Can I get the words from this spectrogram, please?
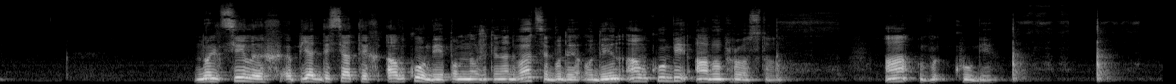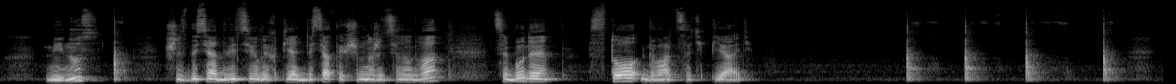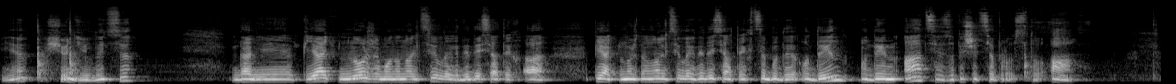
0,5 а в кубі помножити на 2, це буде 1 а в кубі або просто а в кубі. Мінус 62,5, що множиться на 2, це буде 125. Є, що ділиться? Далі 5 множимо на 0,2, а 5 множимо на 0,2 це буде 1. 1а це запишеться просто А.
